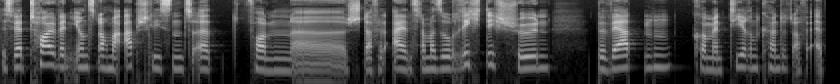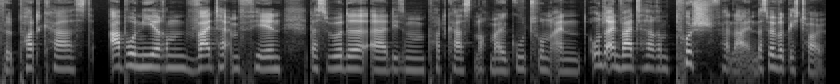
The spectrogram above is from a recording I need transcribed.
das wäre toll, wenn ihr uns nochmal abschließend äh, von äh, Staffel 1 nochmal so richtig schön bewerten, kommentieren könntet auf Apple Podcast, abonnieren, weiterempfehlen. Das würde äh, diesem Podcast nochmal gut tun ein, und einen weiteren Push verleihen. Das wäre wirklich toll.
